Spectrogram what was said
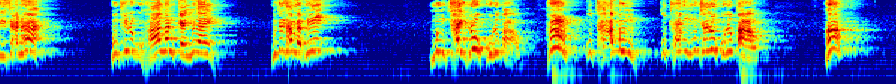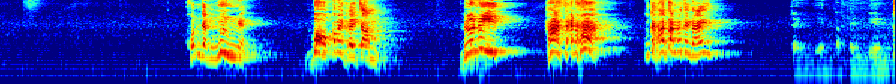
สี่แสนห้ามึงคิดว่ากูหาเงินเก่งหรือไง มึงถึงทำแบบนี้ มึงใช่ลูกกูหรือเปล่า ฮะ กูถามมึง กูถามมึงมึงใช่ลูกกูหรือเปล่า ฮะ คนอย่างมึงเนี่ย บอกก็ไม่เคยจำ เดือนนี้อีกห้าแสนห้า กูจะหาตังค์มาจากไหน ใจเย็นครับใจเย็นใจ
